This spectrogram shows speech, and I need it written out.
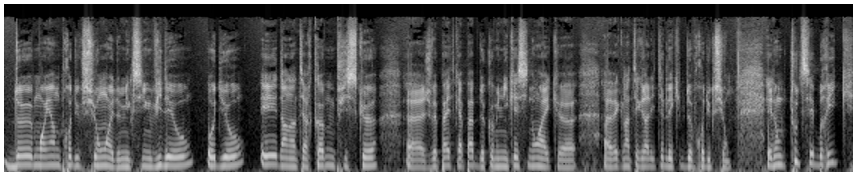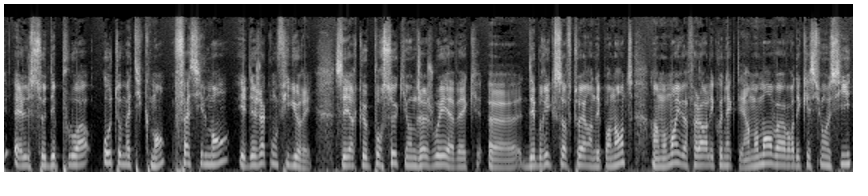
de moyens de production et de mixing vidéo, audio, et d'un intercom puisque euh, je ne vais pas être capable de communiquer sinon avec, euh, avec l'intégralité de l'équipe de production. Et donc toutes ces briques, elles se déploient automatiquement, facilement et déjà configuré. C'est-à-dire que pour ceux qui ont déjà joué avec euh, des briques software indépendantes, à un moment il va falloir les connecter. À un moment on va avoir des questions aussi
